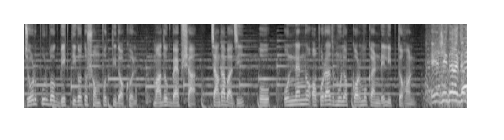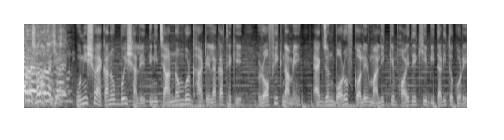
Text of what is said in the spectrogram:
জোরপূর্বক ব্যক্তিগত সম্পত্তি দখল মাদক ব্যবসা চাঁদাবাজি ও অন্যান্য অপরাধমূলক কর্মকাণ্ডে লিপ্ত হন। উনিশশো সালে তিনি চার নম্বর ঘাট এলাকা থেকে রফিক নামে একজন বরফ কলের মালিককে ভয় দেখিয়ে বিতাড়িত করে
